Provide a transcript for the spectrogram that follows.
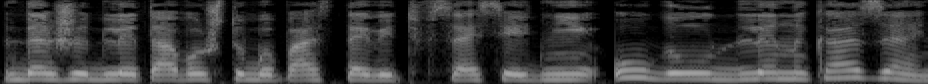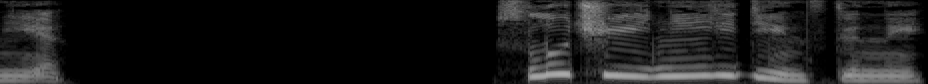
Даже для того, чтобы поставить в соседний угол для наказания. Случай не единственный.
